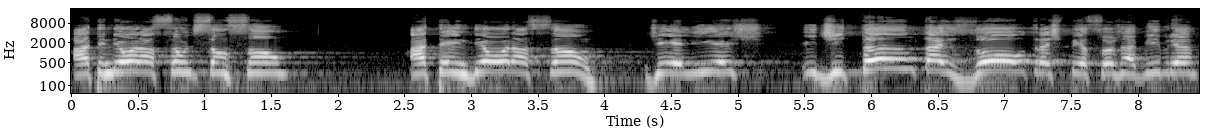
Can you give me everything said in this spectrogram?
atendeu a oração de Sansão, atendeu a oração de Elias e de tantas outras pessoas na Bíblia,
